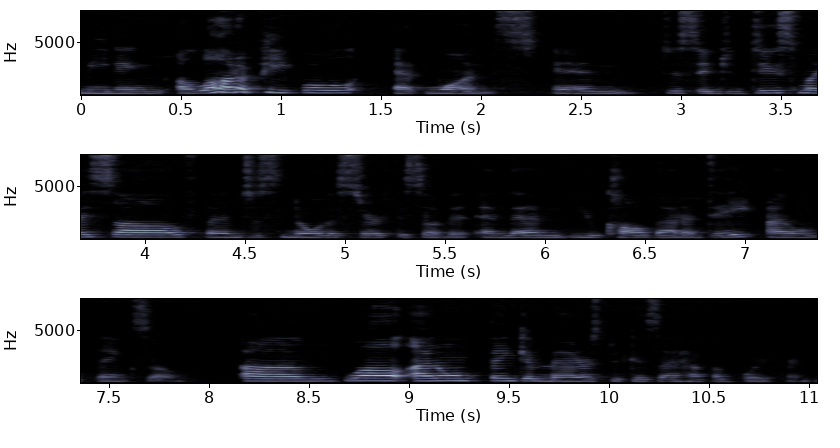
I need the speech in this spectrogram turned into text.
meeting a lot of people at once and just introduce myself and just know the surface of it and then you call that a date? I don't think so. Um, well i don't think it matters because i have a boyfriend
